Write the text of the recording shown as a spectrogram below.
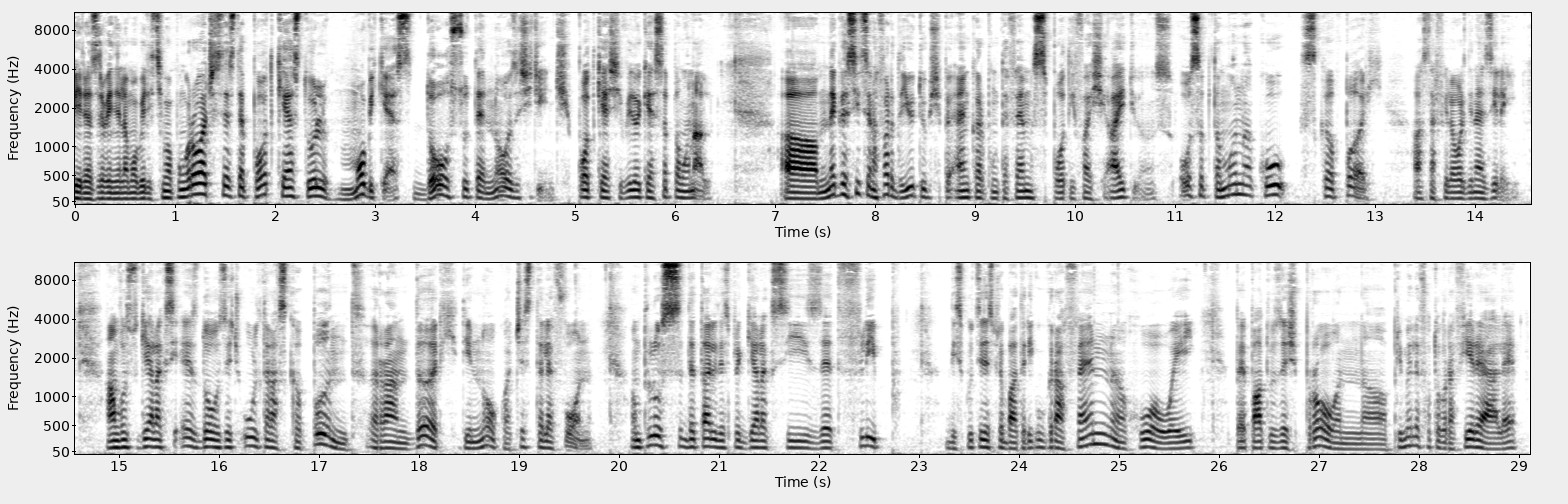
Bine ați revenit la mobilisimo.ro, acesta este podcastul MobiCast 295, podcast și videocast săptămânal. Uh, ne găsiți în afară de YouTube și pe Anchor.fm, Spotify și iTunes. O săptămână cu scăpări. Asta ar fi la ordinea zilei. Am văzut Galaxy S20 Ultra scăpând randări din nou cu acest telefon. În plus, detalii despre Galaxy Z Flip, discuții despre baterii cu grafen, Huawei P40 Pro în uh, primele fotografii reale,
